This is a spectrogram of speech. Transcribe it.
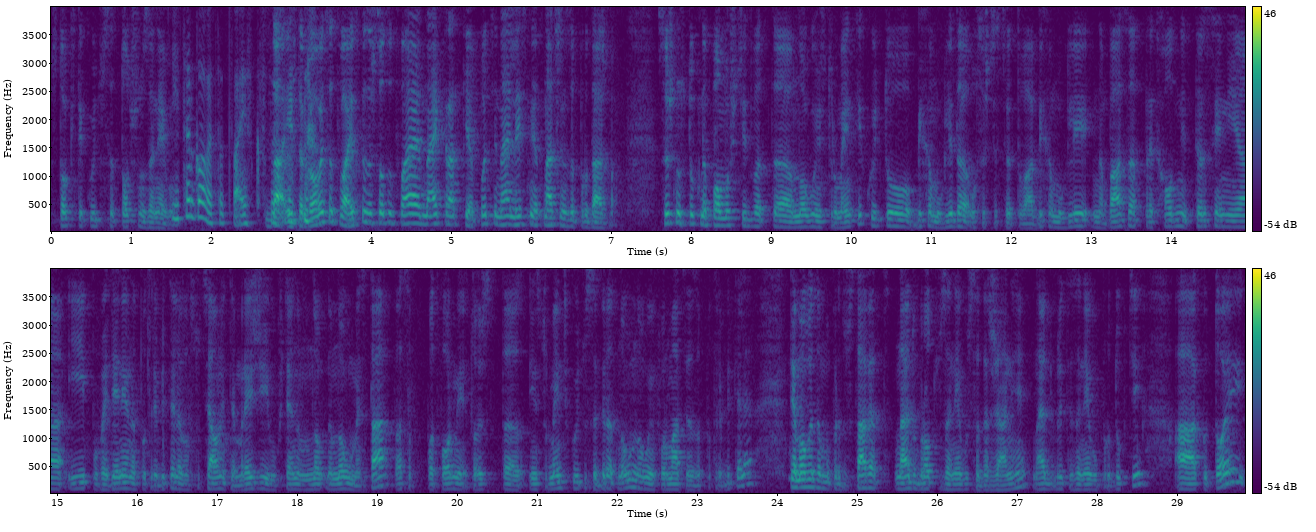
стоките, които са точно за него. И търговецът това иска. Всъщност. Да, и търговецът това иска, защото това е най-краткият път и най-лесният начин за продажба. Всъщност тук на помощ идват много инструменти, които биха могли да осъществят това. Биха могли на база предходни търсения и поведение на потребителя в социалните мрежи и въобще на много, на много места. Това са платформи, т.е. инструменти, които събират много-много информация за потребителя. Те могат да му предоставят най-доброто за него съдържание, най-добрите за него продукти. А ако той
